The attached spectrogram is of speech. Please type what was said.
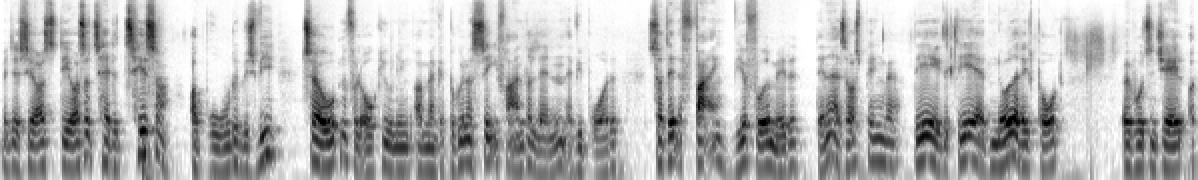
Men det er, også, det er også at tage det til sig og bruge det. Hvis vi tør åbne for lovgivning, og man kan begynde at se fra andre lande, at vi bruger det, så den erfaring, vi har fået med det, den er altså også penge værd. Det er, det er noget af et eksportpotentiale. Og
